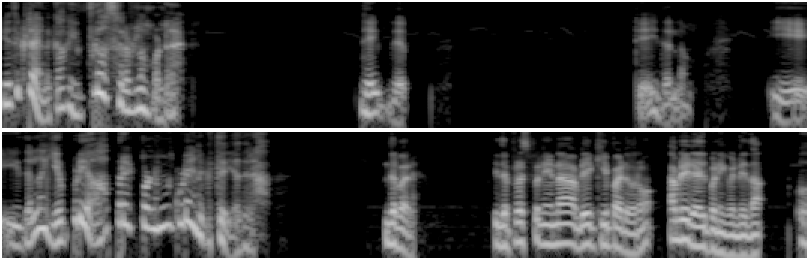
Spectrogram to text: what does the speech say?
எதுக்குடா எனக்காக இவ்ளோ செலவுலாம் பண்ற? டேய் டேய் இதெல்லாம் இதெல்லாம் எப்படி ஆப்ரேட் பண்ணணும்னு கூட எனக்கு தெரியாதுடா. இந்த பாரு. இதை ப்ரெஸ் பண்ணினா அப்படியே கீபேட் வரும். அப்படியே டயல் பண்ணிக்க வேண்டியதான் ஓ.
